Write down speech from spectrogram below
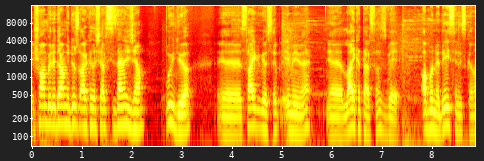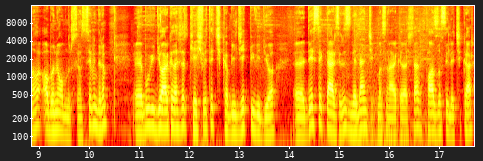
E, Şu an böyle devam ediyoruz. Arkadaşlar sizden ricam bu video e, saygı gösterip emeğime e, like atarsanız ve abone değilseniz kanala abone olursanız sevinirim. E, bu video arkadaşlar keşfete çıkabilecek bir video. E, desteklerseniz neden çıkmasın arkadaşlar. Fazlasıyla çıkar.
